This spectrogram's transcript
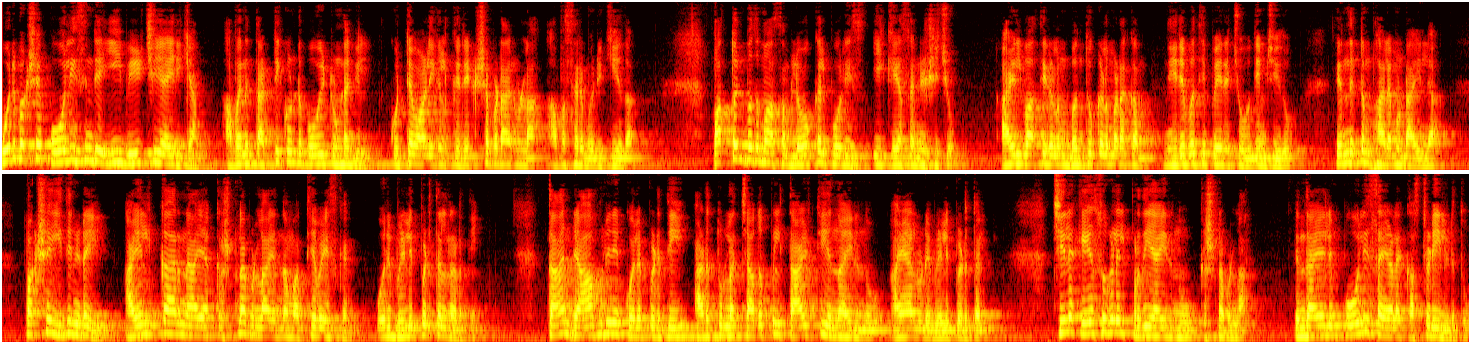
ഒരുപക്ഷെ പോലീസിന്റെ ഈ വീഴ്ചയായിരിക്കാം അവന് തട്ടിക്കൊണ്ടു പോയിട്ടുണ്ടെങ്കിൽ കുറ്റവാളികൾക്ക് രക്ഷപ്പെടാനുള്ള അവസരമൊരുക്കിയത്. പത്തൊൻപത് മാസം ലോക്കൽ പോലീസ് ഈ കേസ് അന്വേഷിച്ചു. അയൽവാസികളും ബന്ധുക്കളുമടക്കം നിരവധി പേരെ ചോദ്യം ചെയ്തു. എന്നിട്ടും ഫലമുണ്ടായില്ല. പക്ഷേ ഇതിനിടയിൽ അയൽക്കാരനായ കൃഷ്ണപിള്ള എന്ന മധ്യവയസ്കൻ ഒരു വെളിപ്പെടുത്തൽ നടത്തി. താൻ രാഹുലിനെ കൊലപ്പെടുത്തി അടുത്തുള്ള ചതുപ്പിൽ താഴ്ത്തിയെന്നായിരുന്നു അയാളുടെ വെളിപ്പെടുത്തൽ. ചില കേസുകളിൽ പ്രതിയായിരുന്നു കൃഷ്ണപിള്ള. എന്തായാലും പോലീസ് അയാളെ കസ്റ്റഡിയിലെടുത്തു.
